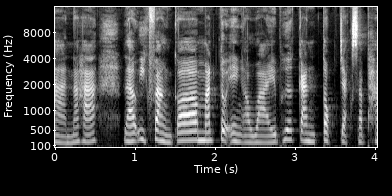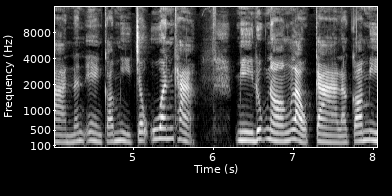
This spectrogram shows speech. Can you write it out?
านนะคะ แล้วอีกฝั่งก็มัดตัวเองเอาไว้เพื่อกันตกจากสะพานนั่นเองก็มีเจ้าอ้วนค่ะ มีลูกน้องเหล่ากาแล้วก็มี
